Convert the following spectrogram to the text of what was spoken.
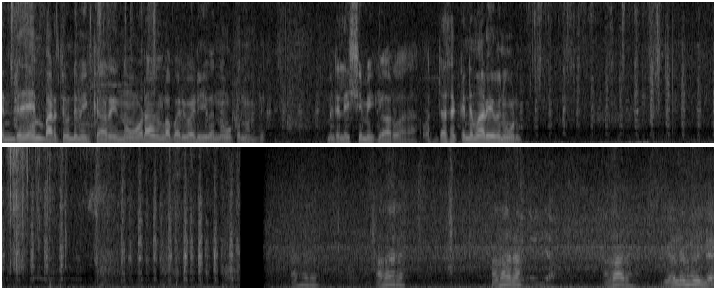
എന്റെ ഞാൻ പറിച്ചുകൊണ്ട് മിക്കവാറും ഇന്ന് ഓടാനുള്ള പരിപാടി ഇവൻ നോക്കുന്നുണ്ട്. എന്റെ ലക്ഷ്യം മിക്കവാറും അതാ. ഒറ്റ സെക്കൻഡ് മാറി ഇവൻ ഓടും അതാരാ അതാരാ? അതാരാ? അതാരാ? ഏളെങ്ങനില്ലേ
